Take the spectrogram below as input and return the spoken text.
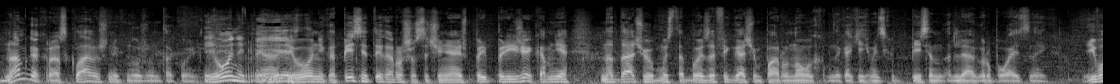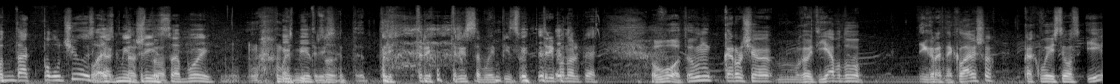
Нам как раз клавишник нужен такой. Ионика А, есть. Ионика. Песни ты хорошо сочиняешь. При- приезжай ко мне на дачу, мы с тобой зафигачим пару новых каких-нибудь песен для группы White Snake. И вот так получилось Возьми три что- с собой Возьми три, три, три- три с собой пиццу. Три по 0,5. Вот. Он, короче, говорит, я буду играть на клавишах, как выяснилось, и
